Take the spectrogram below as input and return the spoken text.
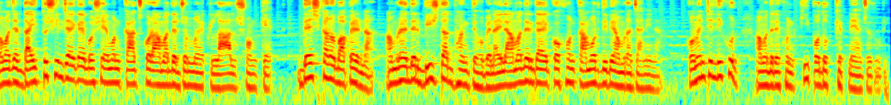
সমাজের দায়িত্বশীল জায়গায় বসে এমন কাজ করা আমাদের জন্য এক লাল সংকেত। দেশ কারও বাপের না, আমরা এদের বিষ দাঁত ভাঙতে হবে না নাইলে আমাদের গায়ে কখন কামড় দিবে আমরা জানি না। কমেন্টে লিখুন, আমাদের এখন কি পদক্ষেপ নেওয়া জরুরি।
